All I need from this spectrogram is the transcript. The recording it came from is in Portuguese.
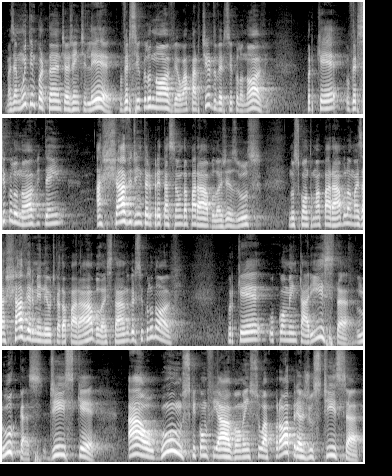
Mas é muito importante a gente ler o versículo 9, ou a partir do versículo 9, porque o versículo 9 tem a chave de interpretação da parábola. Jesus nos conta uma parábola, mas a chave hermenêutica da parábola está no versículo 9. Porque o comentarista Lucas diz que há alguns que confiavam em sua própria justiça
